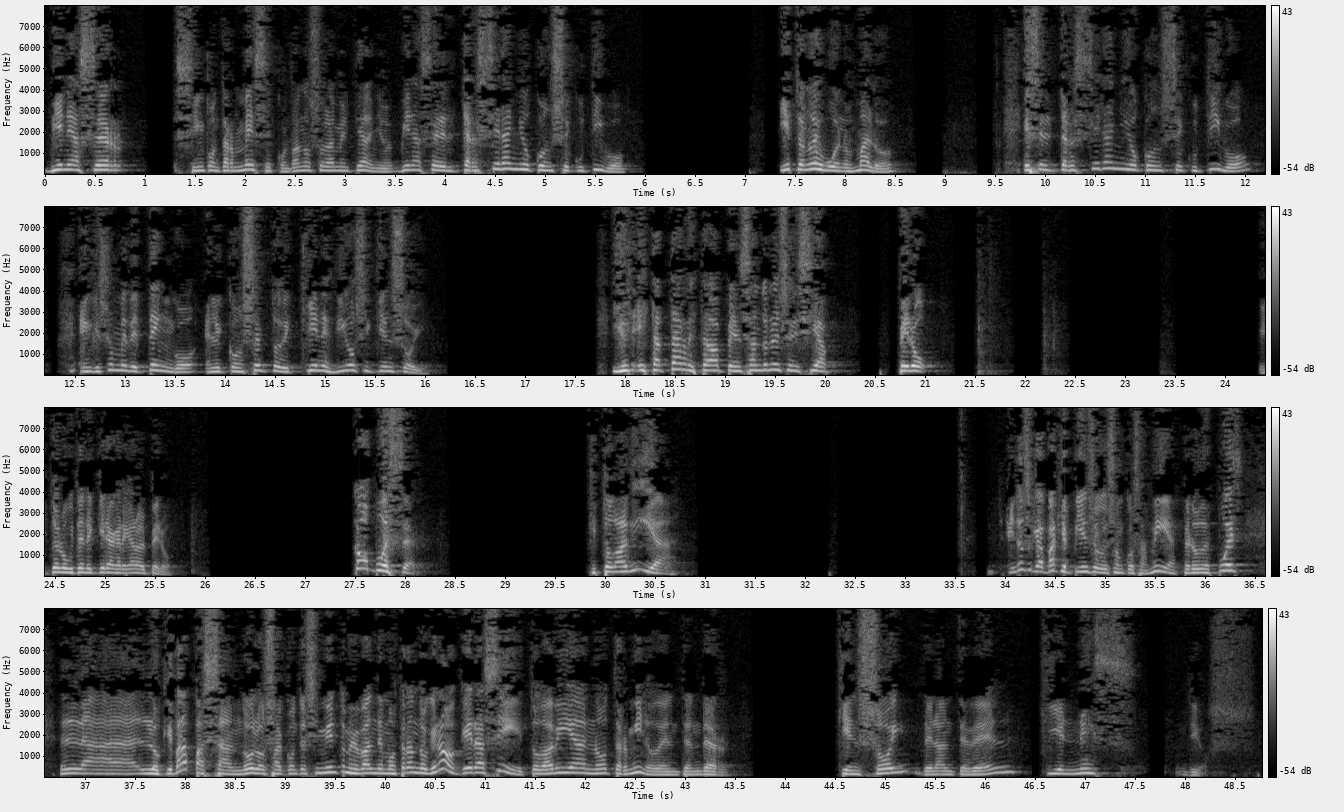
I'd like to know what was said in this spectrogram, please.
viene a ser, sin contar meses, contando solamente años, viene a ser el tercer año consecutivo y esto no es bueno, es malo. Es el tercer año consecutivo en que yo me detengo en el concepto de quién es Dios y quién soy. Y esta tarde estaba pensando en eso y decía, pero... Y todo lo que usted le quiere agregar al pero. ¿Cómo puede ser que todavía... Entonces capaz que pienso que son cosas mías, pero después lo que va pasando, los acontecimientos me van demostrando que no, que era así. Todavía no termino de entender quién soy delante de Él, quién es Dios.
